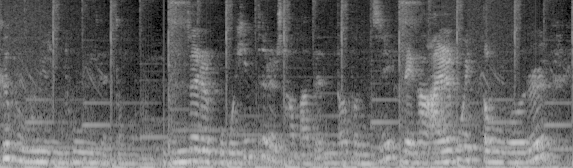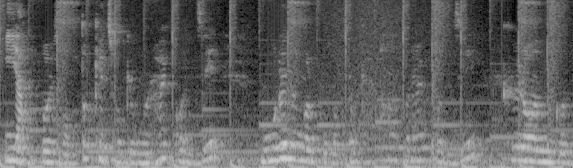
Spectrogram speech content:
그 부분이 좀 도움이 됐던 것 같아요. 문제를 보고 힌트를 잡아낸다든지 내가 알고 있던 거를 이 악보에서 어떻게 적용을 할 건지 모르는 걸 보고 어떻게 파악을 할 건지 그런 것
